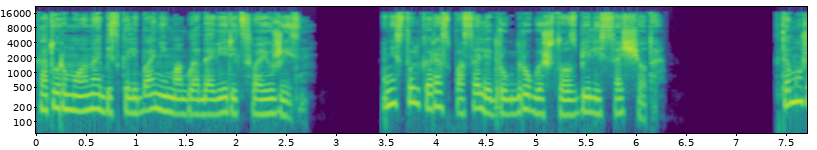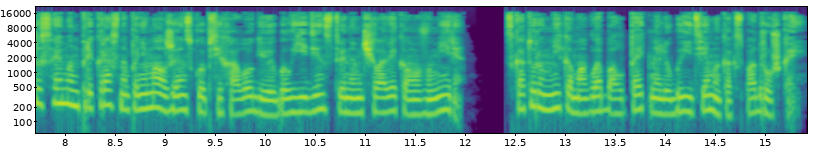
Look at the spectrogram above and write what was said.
которому она без колебаний могла доверить свою жизнь. Они столько раз спасали друг друга, что сбились со счета. К тому же Саймон прекрасно понимал женскую психологию и был единственным человеком в мире, с которым Ника могла болтать на любые темы, как с подружкой.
